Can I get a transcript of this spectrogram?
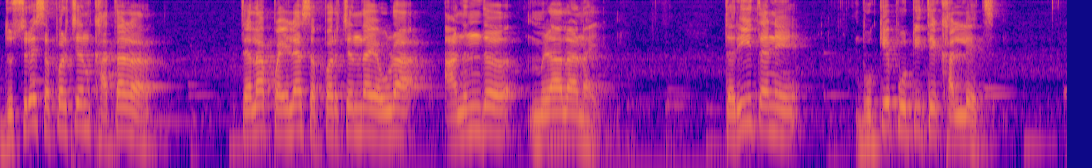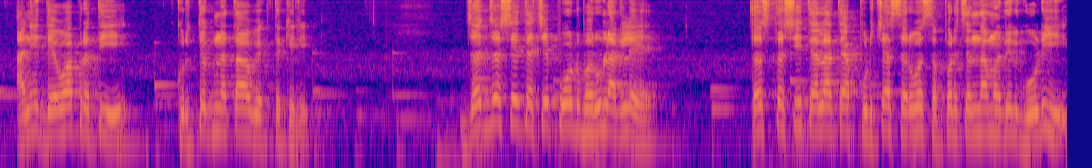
दुसरे सफरचंद खाताना त्याला पहिल्या सफरचंदा एवढा आनंद मिळाला नाही. तरी त्याने भुकेपोटी ते खाल्लेच आणि देवाप्रती कृतज्ञता व्यक्त केली. जसजसे त्याचे पोट भरू लागले तसतशी त्याला त्या पुढच्या सर्व सफरचंदामधील गोडी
